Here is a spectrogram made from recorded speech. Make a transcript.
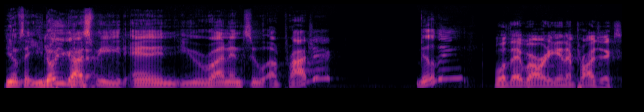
You know what I'm saying? You know you got speed, and you run into a project building. Well, they were already in the projects.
